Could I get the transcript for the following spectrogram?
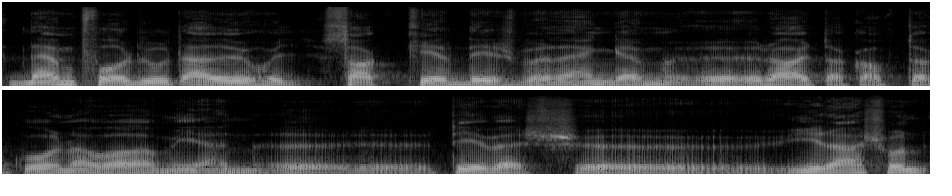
nem fordult elő, hogy szakkérdésben engem rajta kaptak volna valamilyen téves íráson.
